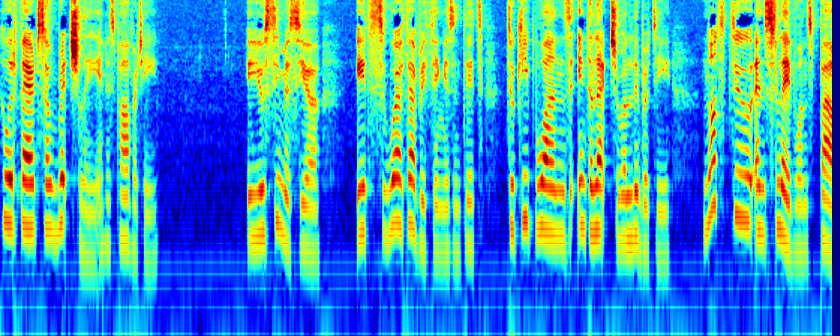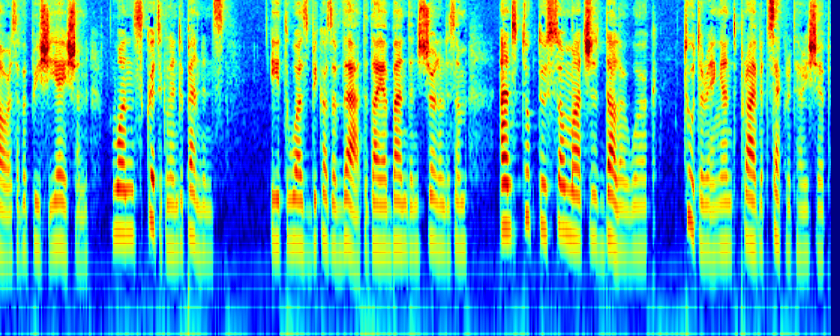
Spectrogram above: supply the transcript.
who had fared so richly in his poverty. "You see, monsieur, it's worth everything, isn't it, to keep one's intellectual liberty, not to enslave one's powers of appreciation, one's critical independence. It was because of that that I abandoned journalism, and took to so much duller work tutoring and private secretaryship.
